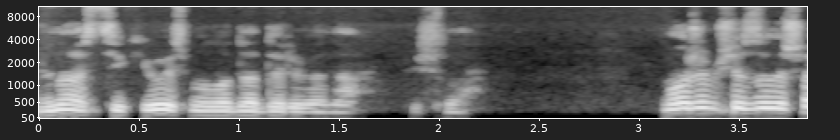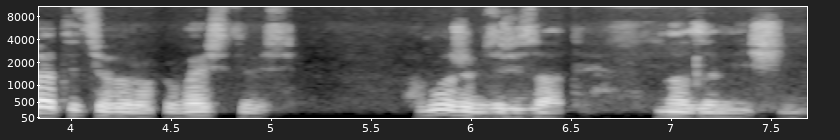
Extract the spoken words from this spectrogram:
І в нас тільки ось молода деревина пішла. Можемо ще залишати цього року, бачите ось. А можемо зрізати на заміщення.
